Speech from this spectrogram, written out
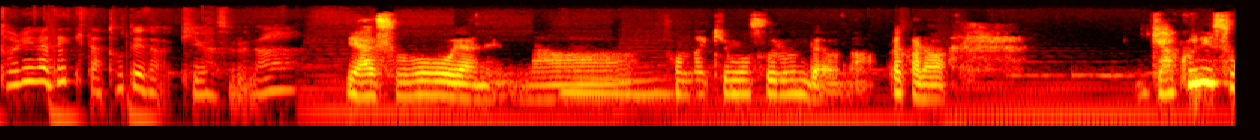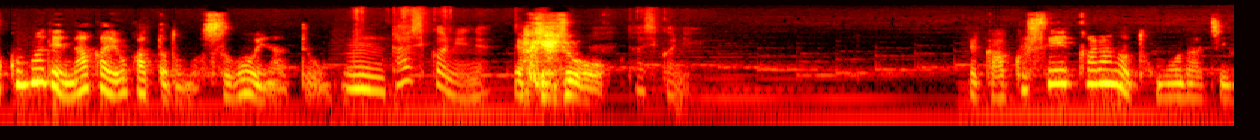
服部ができたとてな気がするな。いや、そうやねんなうん。そんな気もするんだよな。だから、逆にそこまで仲良かったのもすごいなって思うん、確かにね。う。やけど、確かに。学生からの友達っ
